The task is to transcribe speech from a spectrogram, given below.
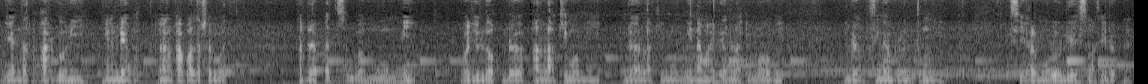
di antara kargo nih yang diangkut dengan kapal tersebut terdapat sebuah mumi berjuluk The Unlucky Mummy. The Unlucky Mummy namanya The Unlucky Mummy. Udah pasti nggak beruntung nih. Sial mulu dia semasa hidupnya.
